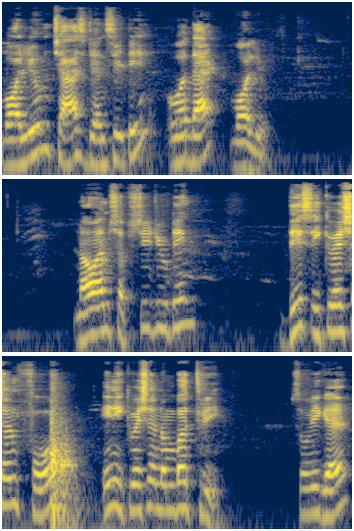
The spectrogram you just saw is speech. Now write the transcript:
volume charge density over that volume. Now I'm substituting this equation 4 in equation number 3 so we get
